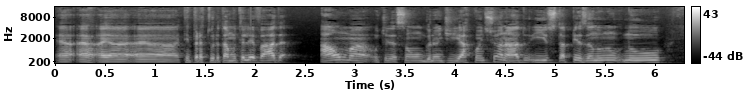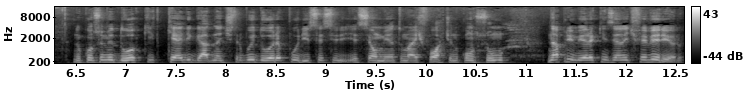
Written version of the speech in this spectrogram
a, a, a, a temperatura está muito elevada, há uma utilização grande de ar-condicionado e isso está pesando no, no, no, consumidor que, que é ligado na distribuidora, por isso esse, esse aumento mais forte no consumo na primeira quinzena de fevereiro.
